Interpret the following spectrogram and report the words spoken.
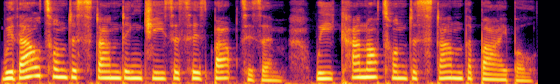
Without understanding Jesus' baptism, we cannot understand the Bible,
